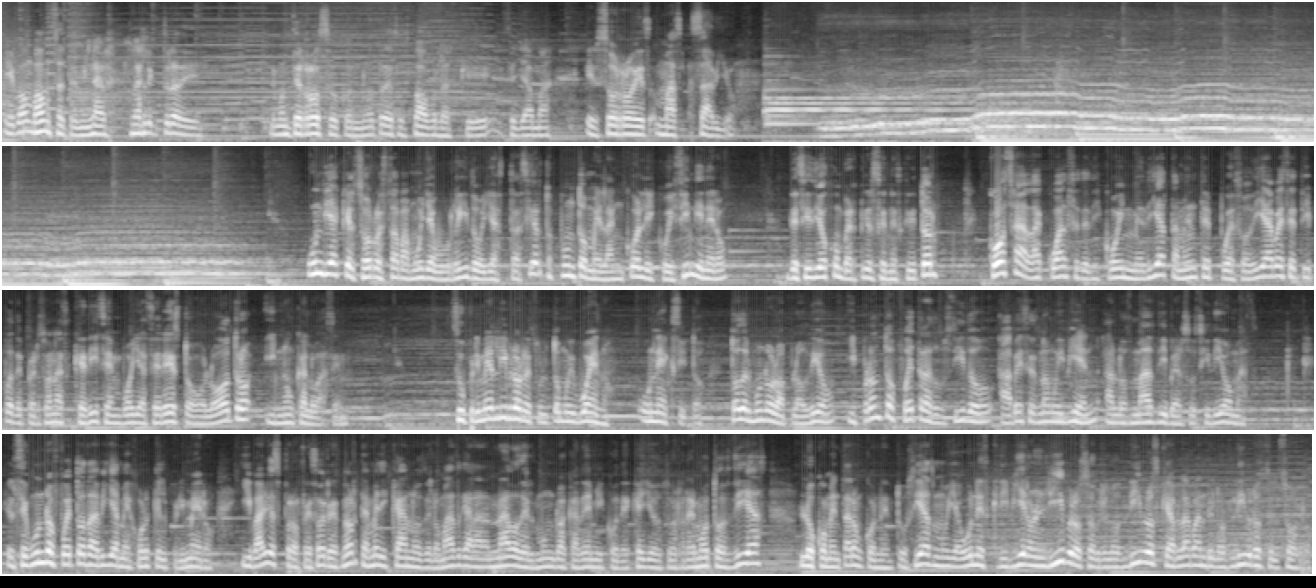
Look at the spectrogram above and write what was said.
Y vamos a terminar la lectura de, de Monterroso con otra de sus fábulas que se llama El zorro es más sabio. Un día que el zorro estaba muy aburrido y hasta cierto punto melancólico y sin dinero, decidió convertirse en escritor, cosa a la cual se dedicó inmediatamente pues odiaba ese tipo de personas que dicen voy a hacer esto o lo otro y nunca lo hacen. Su primer libro resultó muy bueno, un éxito, todo el mundo lo aplaudió y pronto fue traducido, a veces no muy bien, a los más diversos idiomas. El segundo fue todavía mejor que el primero, y varios profesores norteamericanos de lo más ganado del mundo académico de aquellos remotos días lo comentaron con entusiasmo y aún escribieron libros sobre los libros que hablaban de los libros del zorro.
